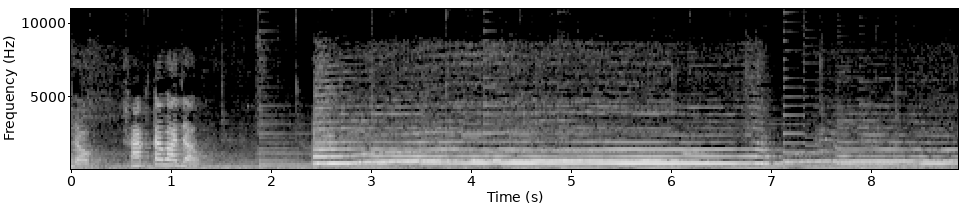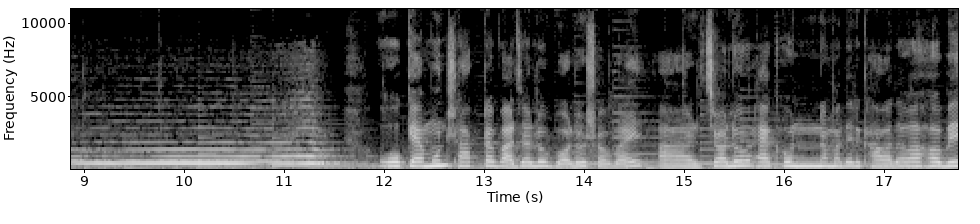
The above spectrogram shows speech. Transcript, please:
বাজাও শাকটা বাজাও। কেমন শাকটা বাজালো বলো সবাই। আর চলো, এখন আমাদের খাওয়া দাওয়া হবে।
